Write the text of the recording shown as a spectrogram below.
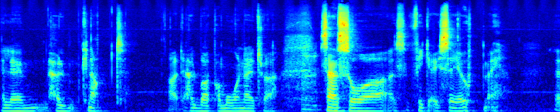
Eller höll knappt. Ja, det höll bara ett par månader tror jag. Mm. Sen så fick jag ju säga upp mig. Eh,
